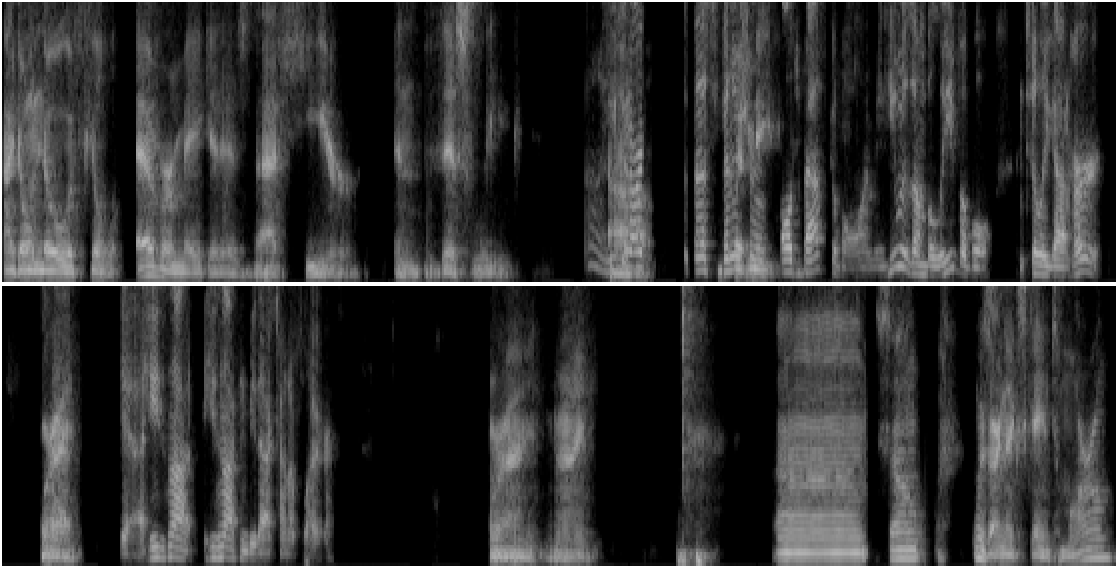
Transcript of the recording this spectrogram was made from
I don't know if he'll ever make it as that here in this league. Oh, you could argue Uh, the best finisher in college basketball. I mean, he was unbelievable until he got hurt. right, Yeah, he's not he's not going to be that kind of player. right, right. Um, so when's our next game? Tomorrow?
